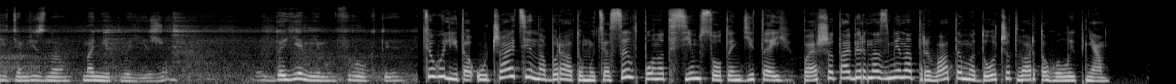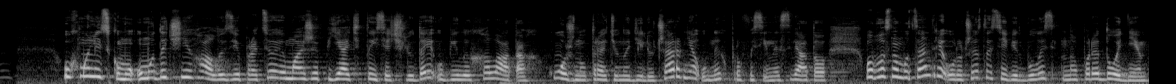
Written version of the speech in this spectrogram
дітям різноманітну їжу, даємо їм фрукти. Цього літа у «Чайці» набиратимуться сил понад сім сотень дітей. Перша табірна зміна триватиме до 4 липня. У Хмельницькому у медичній галузі працює майже 5 тисяч людей у білих халатах. Кожну третю неділю червня у них професійне свято. В обласному центрі урочистості відбулись напередодні.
